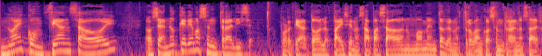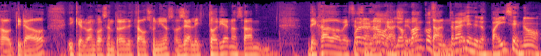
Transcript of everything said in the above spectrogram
no hay confianza hoy, o sea, no queremos centralizar, porque a todos los países nos ha pasado en un momento que nuestro Banco Central nos ha dejado tirado y que el Banco Central de Estados Unidos, o sea, la historia nos ha dejado a veces Bueno, en la no, calle los bancos bastante. centrales de los países no.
